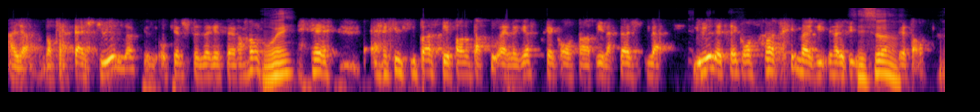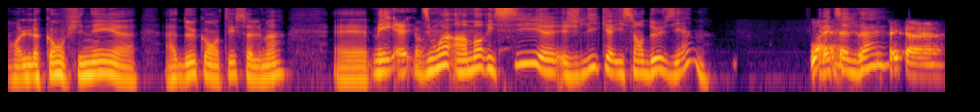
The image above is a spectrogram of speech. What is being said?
ailleurs. Donc, la tâche d'huile, auquel je faisais référence, elle ne réussit pas à se répandre partout. Elle reste très concentrée. La tâche, l'huile est très concentrée, elle C'est ça. On l'a confiné à, à, deux comtés seulement. Euh, mais euh, dis-moi, en Mauricie, euh, je lis qu'ils sont deuxièmes. Ouais, avec solidaire? Un...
